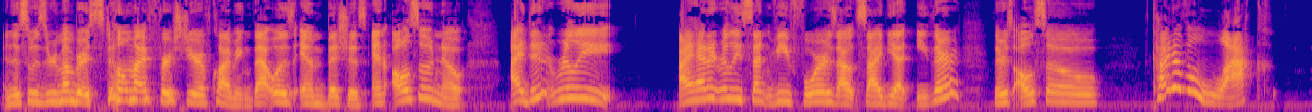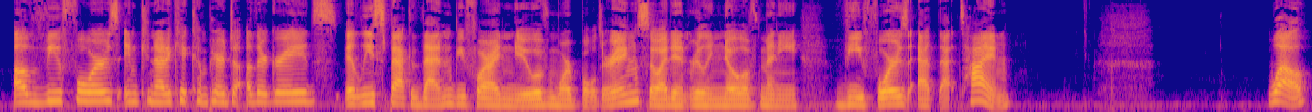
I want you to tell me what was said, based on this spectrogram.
And this was, remember, still my first year of climbing. That was ambitious. And also note, I didn't really, I hadn't really sent V4s outside yet either. There's also kind of a lack of V4s in Connecticut compared to other grades, at least back then before I knew of more bouldering. So I didn't really know of many V4s at that time. Well,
